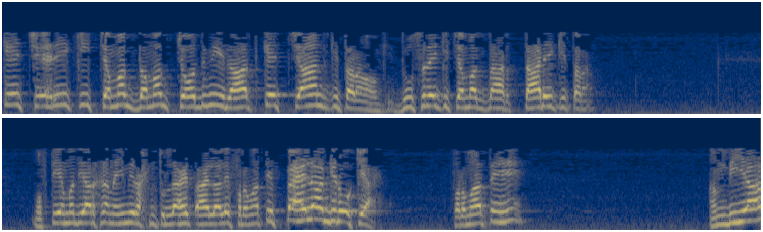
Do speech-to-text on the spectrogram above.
کے چہرے کی چمک دمک چودہویں رات کے چاند کی طرح ہوگی، دوسرے کی چمکدار تارے کی طرح۔ مفتی احمد یار خان نعمی رحمۃ اللہ تعالی علیہ فرماتے پہلا گروہ کیا ہے؟ فرماتے ہیں، انبیاء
